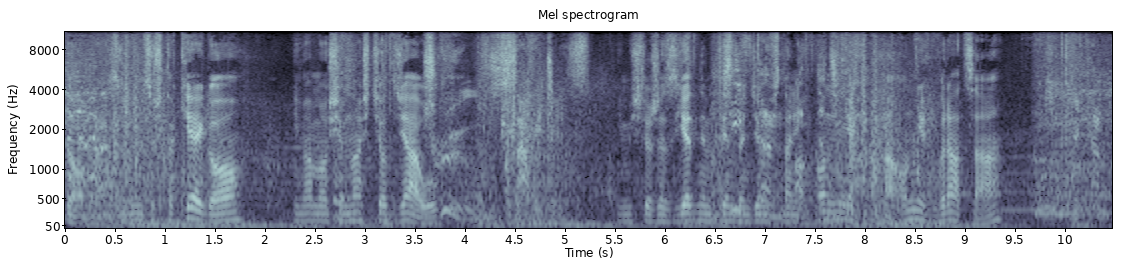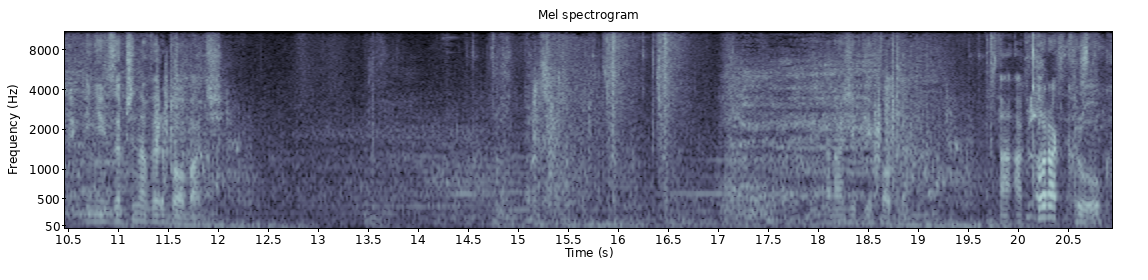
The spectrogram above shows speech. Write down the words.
Dobra, zrobimy coś takiego i mamy 18 oddziałów i myślę, że z jednym tym będziemy w stanie... On niech... Aha, on niech wraca i niech zaczyna werbować. Na razie piechotę. A, a Korak Kruk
